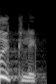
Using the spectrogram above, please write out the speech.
виклик.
